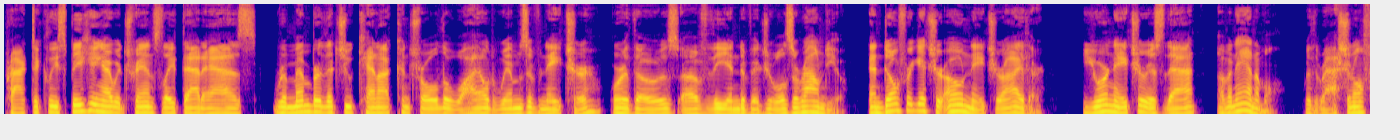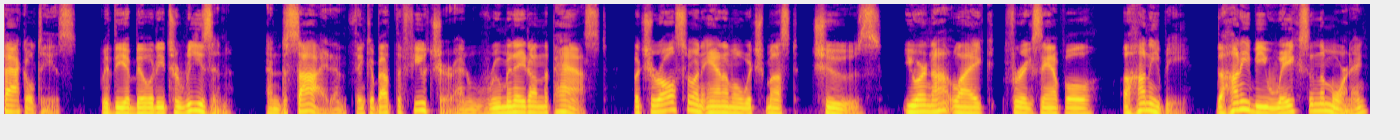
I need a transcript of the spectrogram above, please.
Practically speaking, I would translate that as remember that you cannot control the wild whims of nature or those of the individuals around you. And don't forget your own nature either. Your nature is that of an animal with rational faculties, with the ability to reason and decide and think about the future and ruminate on the past but you're also an animal which must choose. You are not like, for example, a honeybee. The honeybee wakes in the morning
